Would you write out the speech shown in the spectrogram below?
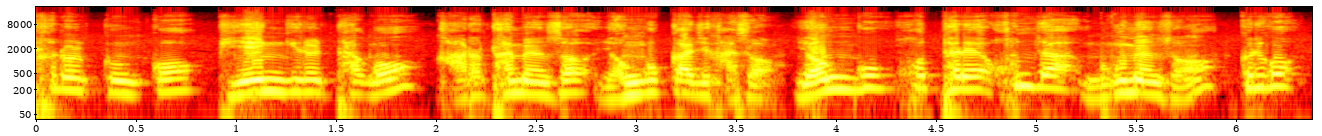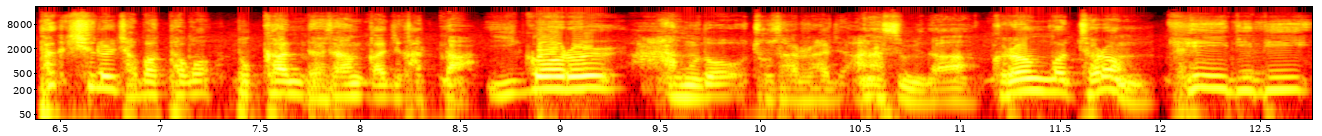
표를 끊고 비행기를 타고 갈아타면서 영국까지 가서 영국 호텔에 혼자 묵으면서 그리고 택시를 잡아 타고 북한 대사관까지 갔다. 이거를 아무도 조사를 하지 않았습니다. 그런 것처럼 KDD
